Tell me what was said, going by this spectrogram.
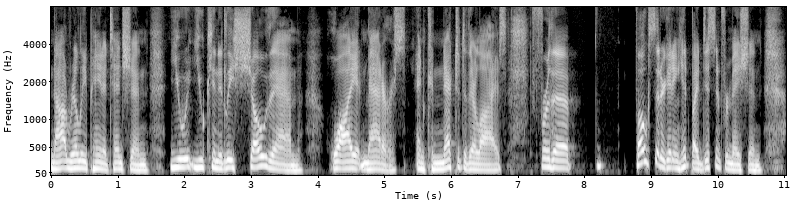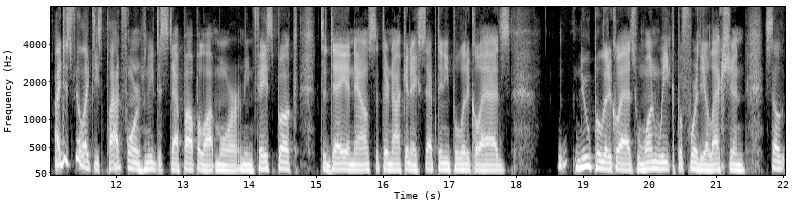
not really paying attention you you can at least show them why it matters and connect it to their lives. For the folks that are getting hit by disinformation i just feel like these platforms need to step up a lot more. I mean facebook today announced that they're not going to accept any political ads new political ads one week before the election. So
